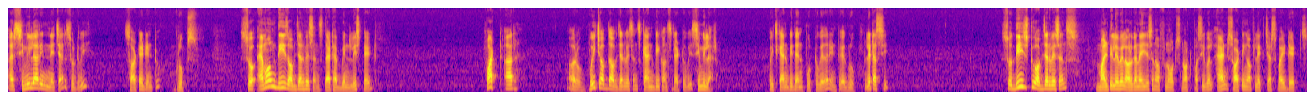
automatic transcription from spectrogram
are similar in nature should be sorted into groups. So, among these observations that have been listed, what are or which of the observations can be considered to be similar, which can be then put together into a group. Let us see. So, these two observations multi-level organization of notes not possible and sorting of lectures by dates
